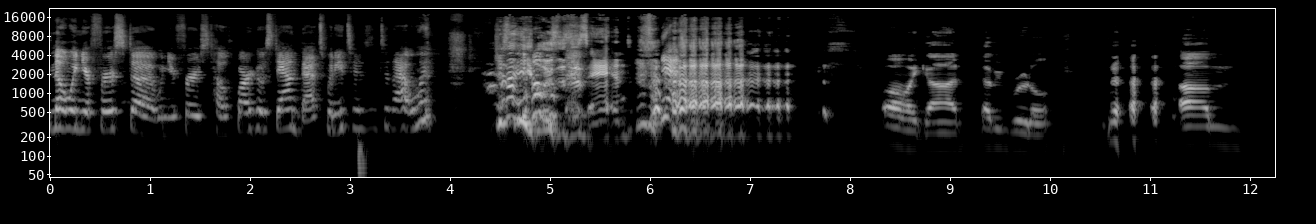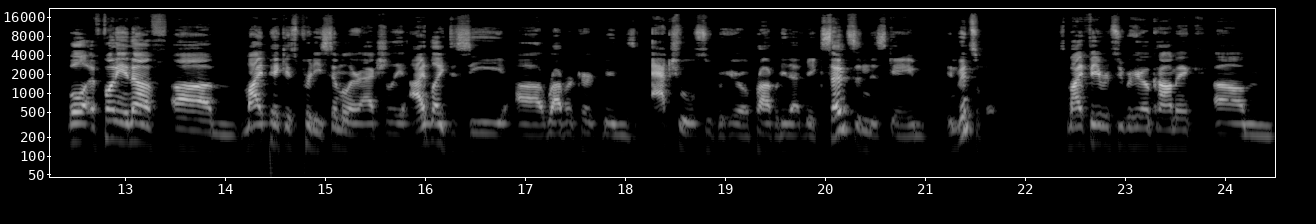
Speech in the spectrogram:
No, when your first uh when your first health bar goes down, that's when he turns into that one. Just he no. loses his hand. Yeah. oh my god, that'd be brutal. um, well, funny enough, um, my pick is pretty similar. Actually, I'd like to see uh, Robert Kirkman's actual superhero property that makes sense in this game, Invincible. It's my favorite superhero comic. Um,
